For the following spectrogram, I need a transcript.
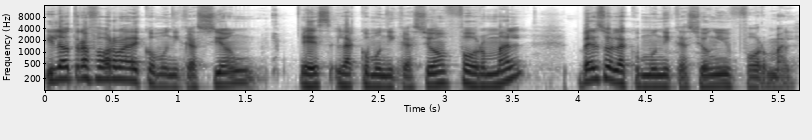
Y la otra forma de comunicación es la comunicación formal versus la comunicación informal.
